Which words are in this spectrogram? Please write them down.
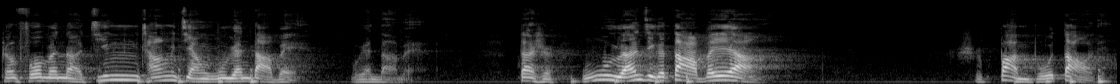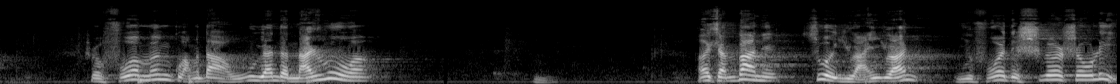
这佛门呢，经常讲无缘大悲，无缘大悲。但是无缘这个大悲啊，是办不到的，是佛门广大，无缘的难入啊。啊，怎么办呢？做远缘，以佛的摄受力，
